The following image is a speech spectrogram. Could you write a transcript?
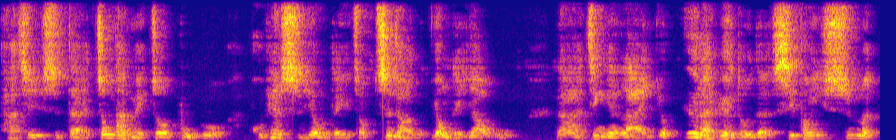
它其实是在中南美洲部落普遍使用的一种治疗用的药物。那近年来有越来越多的西方医师们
